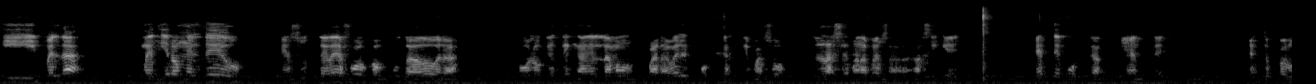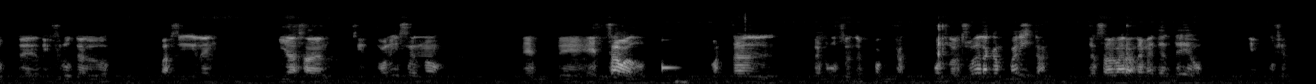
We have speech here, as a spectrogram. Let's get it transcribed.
y, ¿verdad? Metieron el dedo en sus teléfonos, computadoras o lo que tengan en la mano para ver el podcast que pasó la semana pasada. Así que este podcast, mi gente, esto es para ustedes, disfrútenlo, vacilen, ya saben, sintonícenos este, el sábado, va a estar reproducción del podcast semanita, ya y escucha el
